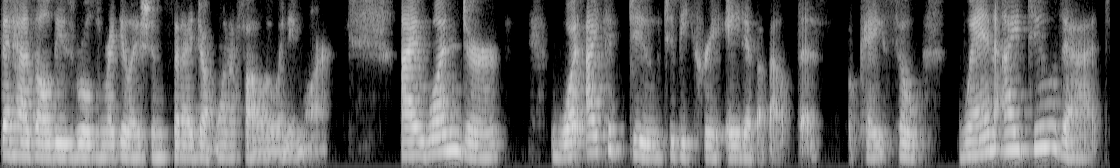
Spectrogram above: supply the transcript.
that has all these rules and regulations that I don't want to follow anymore. I wonder what I could do to be creative about this. Okay, so when I do that,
